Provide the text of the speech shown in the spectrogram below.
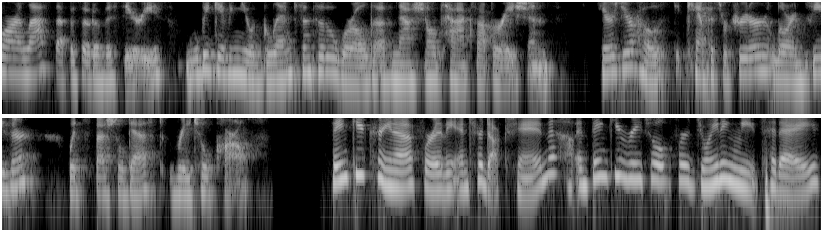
For our last episode of this series, we'll be giving you a glimpse into the world of national tax operations. Here's your host, campus recruiter Lauren Fieser, with special guest Rachel Carls. Thank you, Karina, for the introduction. And thank you, Rachel, for joining me today.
